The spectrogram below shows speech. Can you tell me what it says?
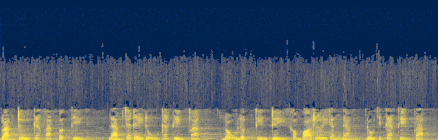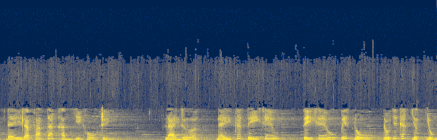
đoạn trừ các pháp bất thiện, làm cho đầy đủ các thiện pháp, nỗ lực kiên trì không bỏ rơi gánh nặng đối với các thiện pháp, đây là pháp tác thành dị hộ trì. Lại nữa, này các tỷ kheo, tỷ kheo biết đủ đối với các vật dụng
